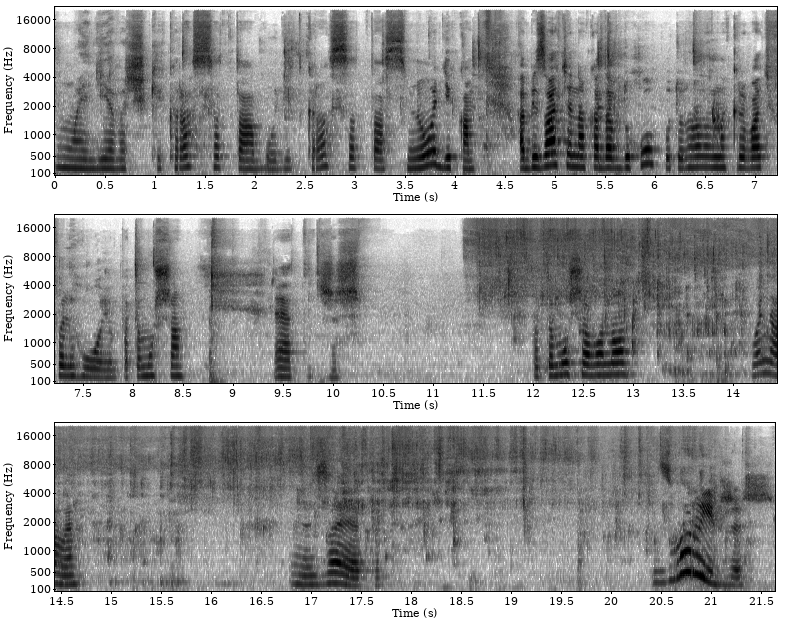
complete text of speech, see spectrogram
Ой, девочки, красота будет, красота с медиком. Обязательно, когда в духовку, то надо накрывать фольгою, потому что этот же ж. Потому что воно, поняли? Е, За этот. Згорить же ж.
